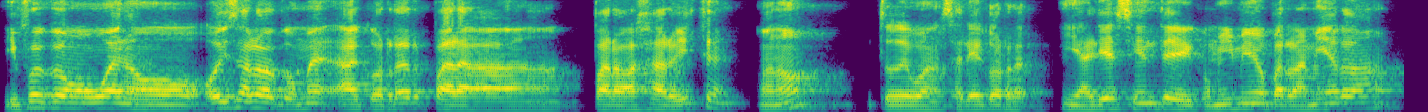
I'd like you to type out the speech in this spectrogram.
Y fue como, bueno, hoy salgo a, comer, a correr para, para bajar, ¿viste? ¿O no? Entonces, bueno, salí a correr. Y al día siguiente comí medio para la mierda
